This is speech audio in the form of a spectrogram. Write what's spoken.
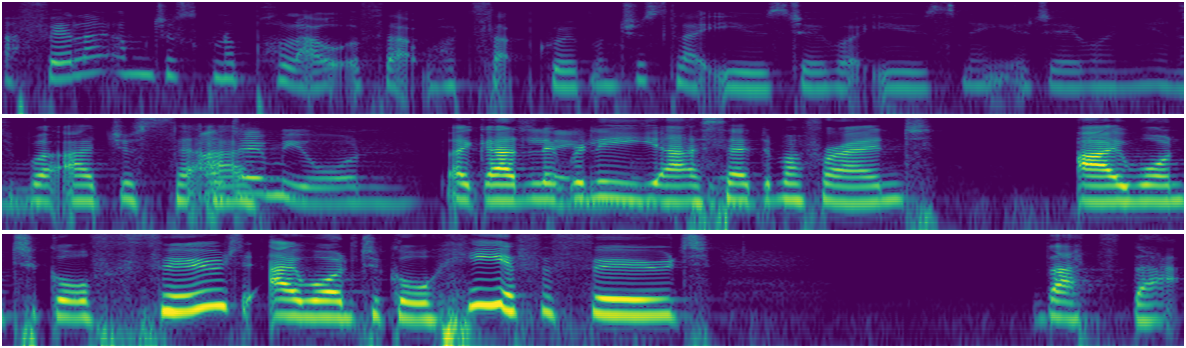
I feel like I'm just gonna pull out of that WhatsApp group and just let yous do what yous need to do, and you know. But I just said, I, do my own. Like I'd literally, yeah, I said to my friend, I want to go for food. I want to go here for food. That's that.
